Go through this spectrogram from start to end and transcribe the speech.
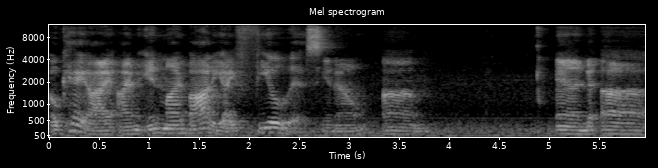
okay, I I'm in my body, I feel this, you know, um, and uh,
